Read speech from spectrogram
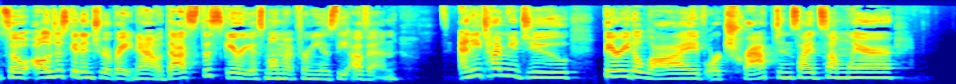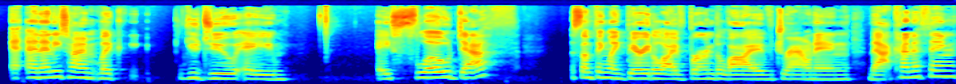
So I'll just get into it right now. That's the scariest moment for me is the oven. Anytime you do buried alive or trapped inside somewhere, and anytime like you do a a slow death, something like buried alive, burned alive, drowning, that kind of thing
